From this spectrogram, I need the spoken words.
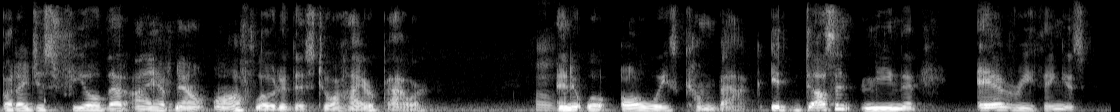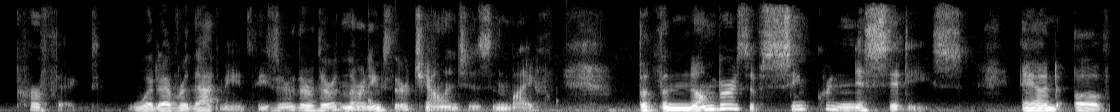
but I just feel that I have now offloaded this to a higher power Hmm. and it will always come back. It doesn't mean that everything is perfect, whatever that means. These are their, their learnings, their challenges in life. But the numbers of synchronicities and of,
